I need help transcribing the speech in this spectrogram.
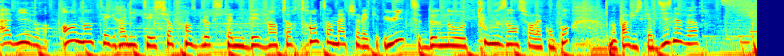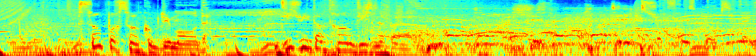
à vivre en intégralité sur France Bleu Occitanie dès 20h30. Un match avec 8 de nos Toulousains sur la compo. On en parle jusqu'à 19h. 100% Coupe du Monde. 18h30, 19h. Sur France Bleu Occitanie.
